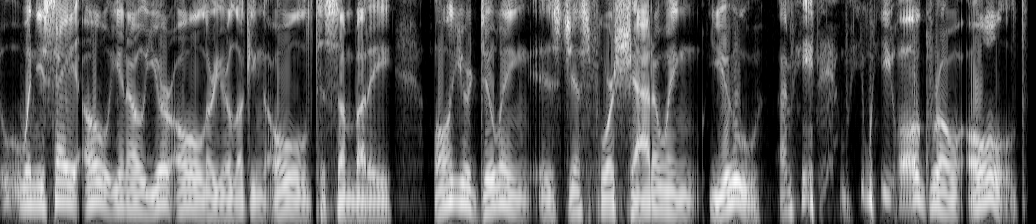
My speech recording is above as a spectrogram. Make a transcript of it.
when you say, oh, you know, you're old or you're looking old to somebody, all you're doing is just foreshadowing you. I mean, we, we all grow old.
